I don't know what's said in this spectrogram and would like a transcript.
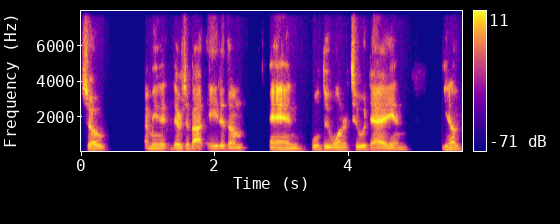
So, I mean, it, there's about eight of them, and we'll do one or two a day. And you know,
